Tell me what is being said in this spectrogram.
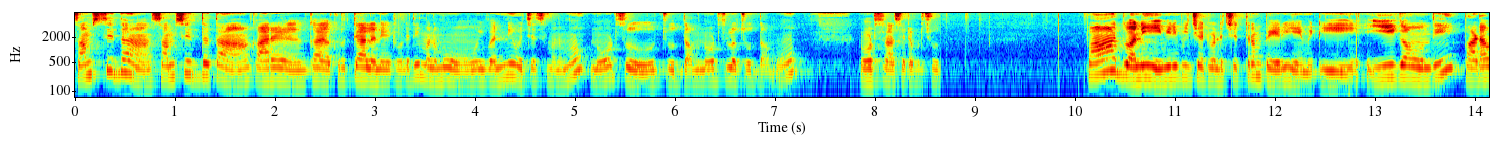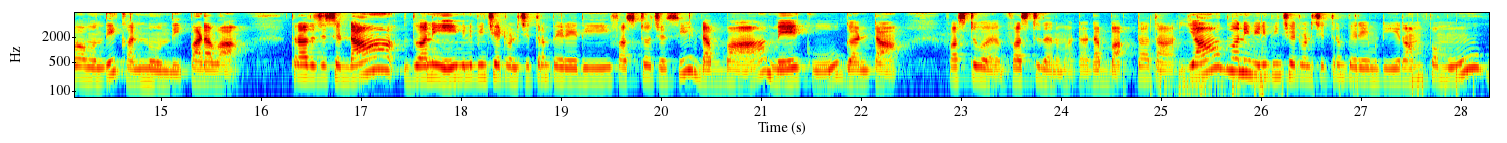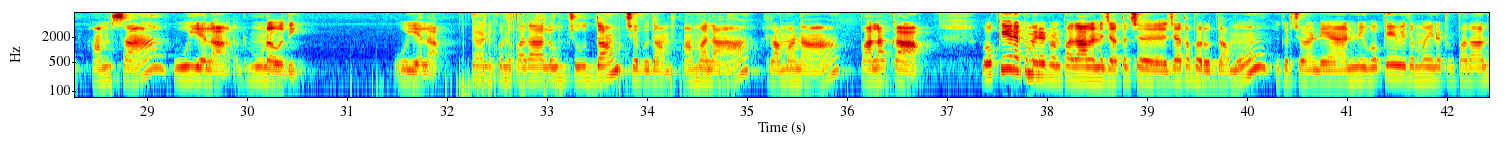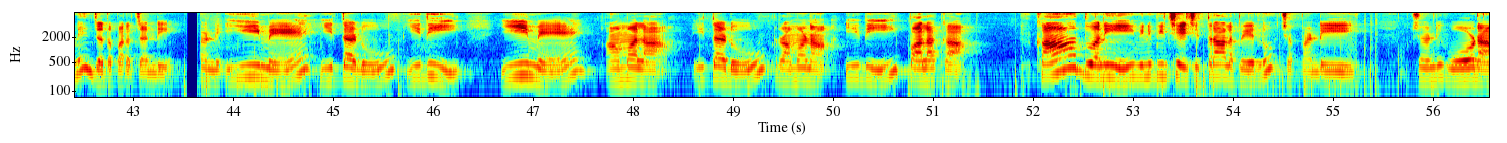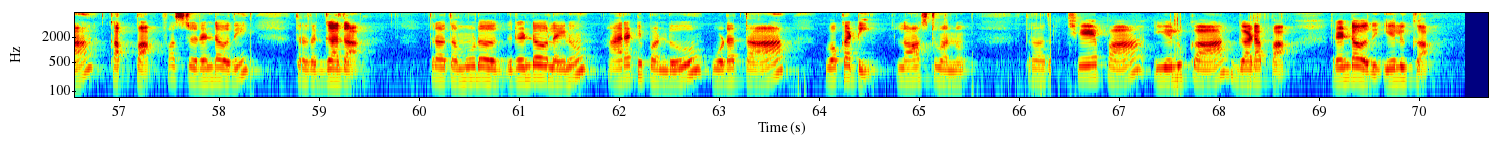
సంసిద్ధ సంసిద్ధత కార్య క- కృత్యాలు అనేటువంటిది మనము ఇవన్నీ వచ్చేసి మనము నోట్స్ చూద్దాము నోట్స్లో చూద్దాము. నోట్స్ రాసేటప్పుడు చూద్దాం. పా ధ్వని వినిపించేటువంటి చిత్రం పేరు ఏమిటి? ఈగ ఉంది పడవ ఉంది కన్ను ఉంది పడవ. తర్వాత వచ్చేసి డా ధ్వని వినిపించేటువంటి చిత్రం పేరు ఏది ఫస్ట్ వచ్చేసి డబ్బా మేకు గంట. ఫస్ట్ ఫస్ట్ది అనమాట డబ్బా. తర్వాత యా ధ్వని వినిపించేటువంటి చిత్రం పేరు ఏమిటి రంపము హంస ఊయల మూడవది. ఊయల. చూడండి కొన్ని పదాలు చూద్దాం చెబుదాం. అమల రమణ పలక. ఒకే రకమైనటువంటి పదాలని జత జతపరుద్దాము. ఇక్కడ చూడండి అన్ని ఒకే విధమైనటువంటి పదాలని జతపరచండి. చూడండి ఈమె ఇతడు ఇది. ఈమె అమల ఇతడు రమణ ఇది పలక. కా ధ్వని వినిపించే చిత్రాల పేర్లు చెప్పండి. చూడండి ఓడ కప్ప ఫస్ట్ రెండవది తర్వాత గద తర్వాత మూడో రెండవ లైను అరటిపండు ఉడత ఒకటి లాస్ట్ వన్ తర్వాత చేప ఎలుక గడప రెండవది ఎలుక.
